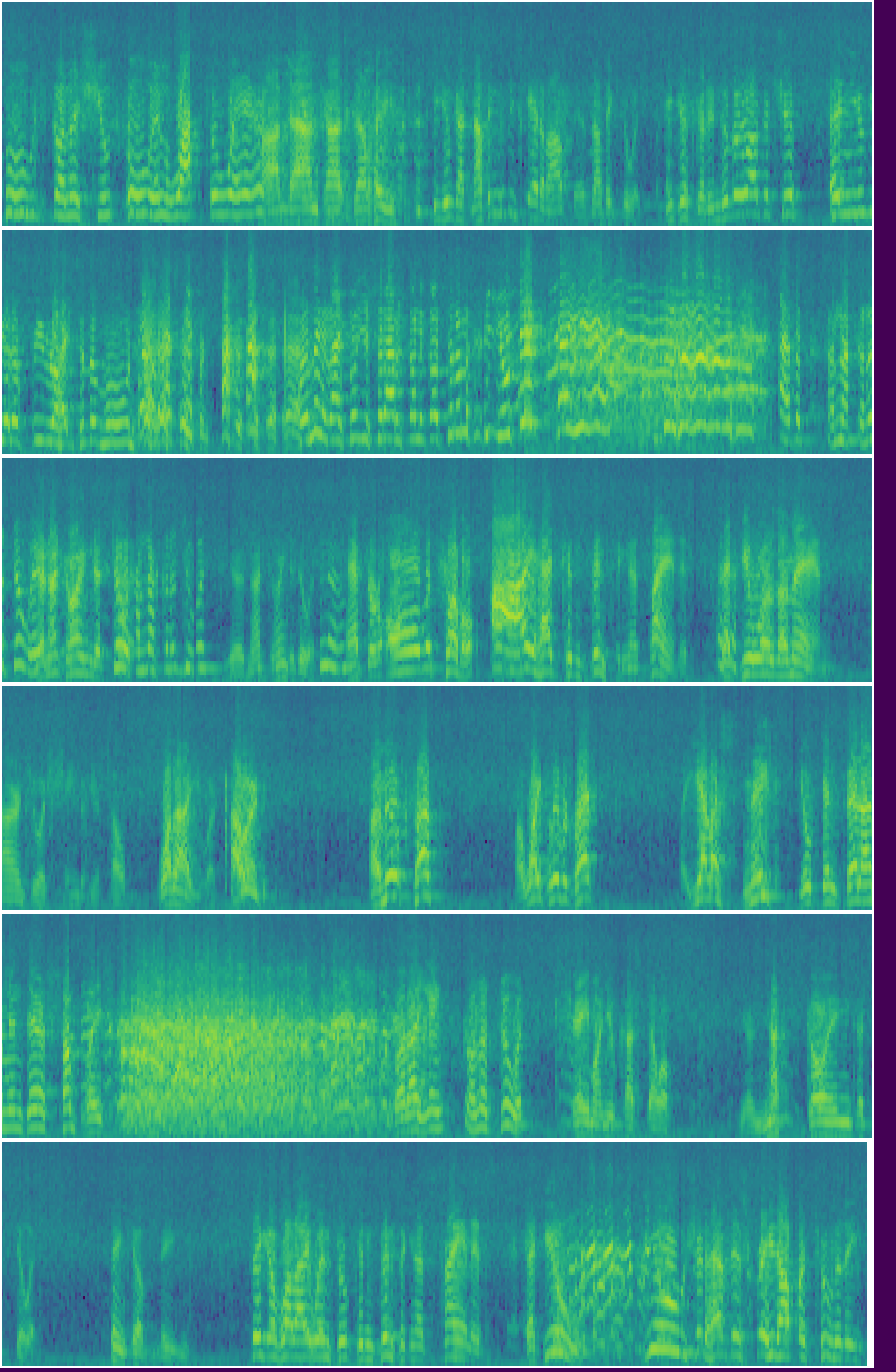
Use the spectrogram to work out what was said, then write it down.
Who's gonna shoot who and what to wear? Calm down, Costello. You've got nothing to be scared about. There's nothing to it. You just get into the rocket ship, and you get a free ride to the moon. Well, that's different. For a minute, I thought you said I was going to go to them. You did say it! Abbott, I'm not going to do it. You're not going to do it. I'm not going to do it. You're not going to do it. No. After all the trouble I had convincing that scientist that you were the man. Aren't you ashamed of yourself? What are you, a coward? A milksop? A white-livered rat? A yellow snake? You can bet I'm in there someplace. but I ain't going to do it. Shame on you, Costello. You're not going to do it. Think of me. Think of what I went through convincing that scientist that you, you should have this great opportunity,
